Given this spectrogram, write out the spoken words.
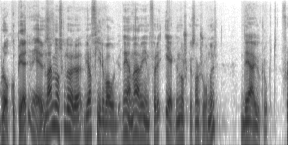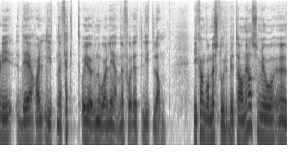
blåkopierer EUs? Nei, men nå skal du høre. Vi har fire valg. Det ene er å innføre egne norske sanksjoner. Det er uklokt. Fordi det har liten effekt å gjøre noe alene for et lite land. Vi kan gå med Storbritannia, som jo uh,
